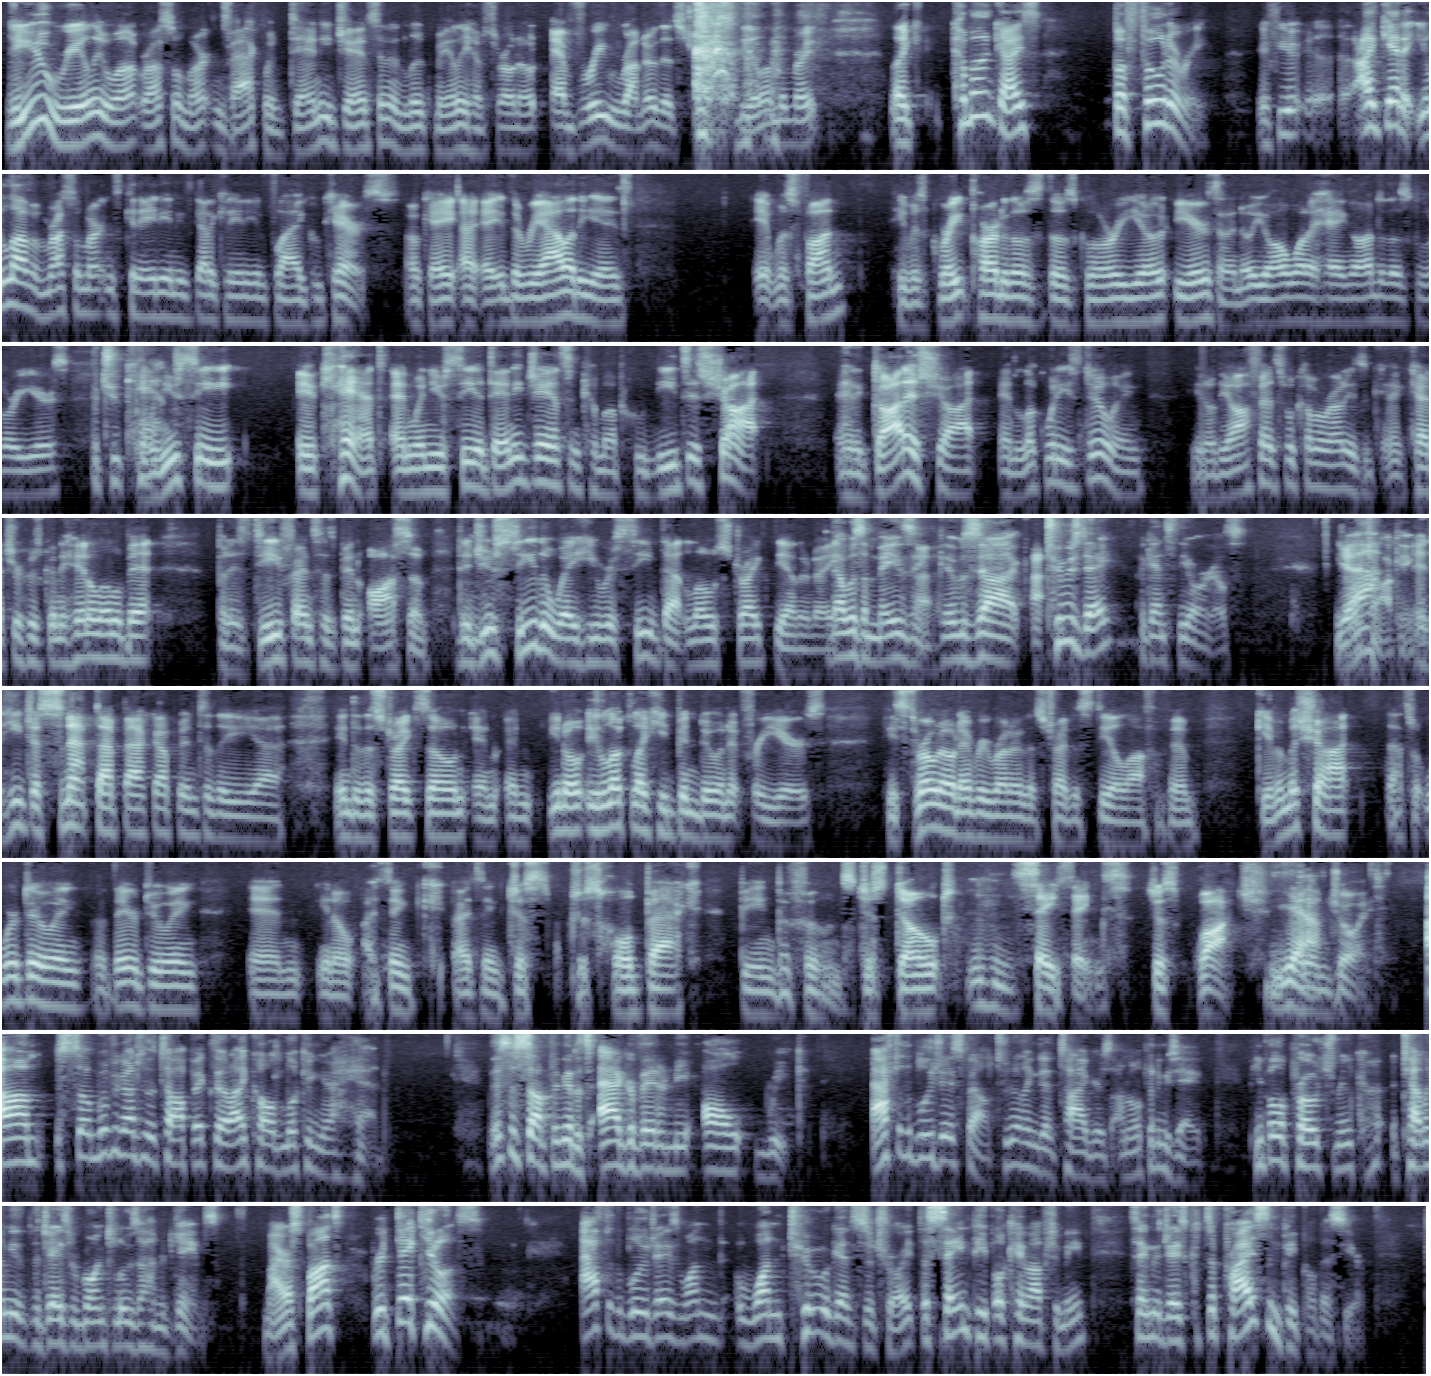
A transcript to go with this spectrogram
Do you really want Russell Martin back when Danny Jansen and Luke Maile have thrown out every runner that's trying to steal on them, right? Like, come on, guys, buffoonery. If you, I get it. You love him. Russell Martin's Canadian. He's got a Canadian flag. Who cares? Okay. I, I, the reality is, it was fun. He was great part of those those glory years, and I know you all want to hang on to those glory years. But you can't. when you see you can't, and when you see a Danny Jansen come up who needs his shot and got his shot, and look what he's doing, you know the offense will come around. He's a catcher who's going to hit a little bit, but his defense has been awesome. Did you see the way he received that low strike the other night? that was amazing. it was uh, Tuesday against the Orioles. yeah, talking. and he just snapped that back up into the uh, into the strike zone, and and you know he looked like he'd been doing it for years. He's thrown out every runner that's tried to steal off of him. Give him a shot. That's what we're doing. They're doing, and you know I think I think just just hold back being buffoons. Just don't Mm-hmm. say things. Just watch. Yeah. and enjoy. Um, so moving on to the topic that I called looking ahead. This is something that has aggravated me all week. After the Blue Jays fell 2 0 to the Tigers on opening day, people approached me telling me that the Jays were going to lose 100 games. My response ridiculous. After the Blue Jays won 1 2 against Detroit, the same people came up to me saying the Jays could surprise some people this year.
